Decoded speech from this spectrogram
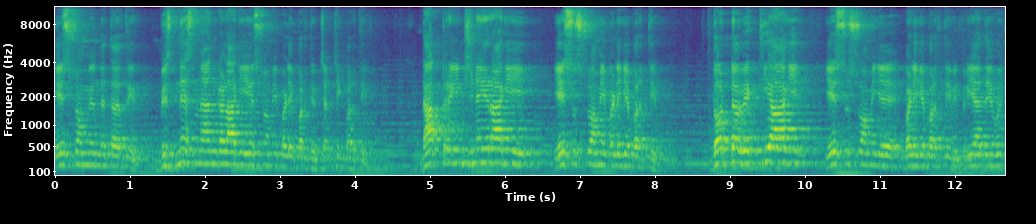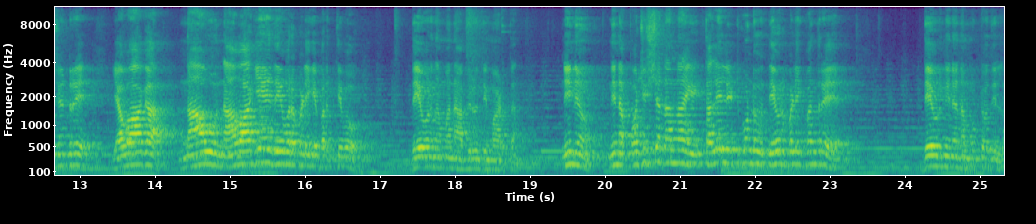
ಯೇಸು ಸ್ವಾಮಿ ಮುಂದೆ ತರ್ತೀವಿ. ಬಿಸ್ನೆಸ್ ಮ್ಯಾನ್ಗಳಾಗಿ ಯೇಸು ಸ್ವಾಮಿ ಬಳಿ ಬರ್ತೀವಿ, ಚರ್ಚಿಗೆ ಬರ್ತೀವಿ. ಡಾಕ್ಟರ್ ಇಂಜಿನಿಯರ್ ಆಗಿ ಯೇಸುಸ್ವಾಮಿ ಬಳಿಗೆ ಬರ್ತೀವಿ. ದೊಡ್ಡ ವ್ಯಕ್ತಿಯಾಗಿ ಯೇಸುಸ್ವಾಮಿಗೆ ಬಳಿಗೆ ಬರ್ತೀವಿ. ಪ್ರಿಯ ದೇವಜನರೇ, ಯಾವಾಗ ನಾವು ನಾವಾಗಿಯೇ ದೇವರ ಬಳಿಗೆ ಬರ್ತೀವೋ, ದೇವರು ನಮ್ಮನ್ನ ಅಭಿವೃದ್ಧಿ ಮಾಡ್ತಾನೆ. ನೀನು ನಿನ್ನ ಪೊಸಿಷನ್ ಅನ್ನ ತಲೆಯಲ್ಲಿ ಇಟ್ಕೊಂಡು ದೇವ್ರ ಬಳಿಗೆ ಬಂದ್ರೆ ದೇವರು ನಿನ್ನನ್ನು ಮುಟ್ಟೋದಿಲ್ಲ.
